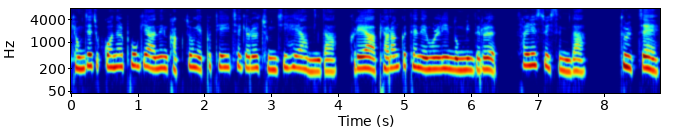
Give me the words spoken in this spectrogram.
경제 주권을 포기하는 각종 FTA 체결을 중지해야 합니다. 그래야 벼랑 끝에 내몰린 농민들을 살릴 수 있습니다. 둘째,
